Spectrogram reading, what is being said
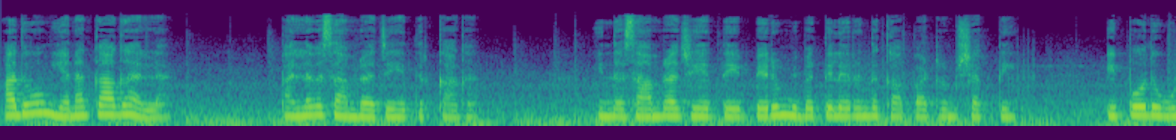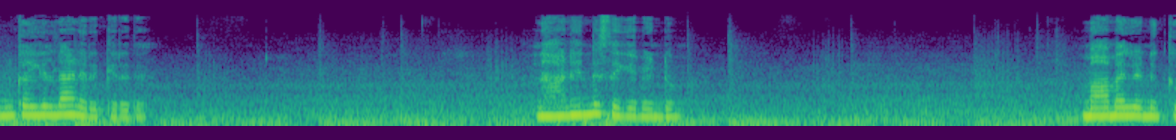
அதுவும் எனக்காக அல்ல பல்லவ சாம்ராஜ்யத்திற்காக. இந்த சாம்ராஜ்யத்தை பெரும் விபத்திலிருந்து காப்பாற்றும் சக்தி இப்போது உன் கையில்தான் இருக்கிறது. நான் என்ன செய்ய வேண்டும்? மாமல்லனுக்கு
